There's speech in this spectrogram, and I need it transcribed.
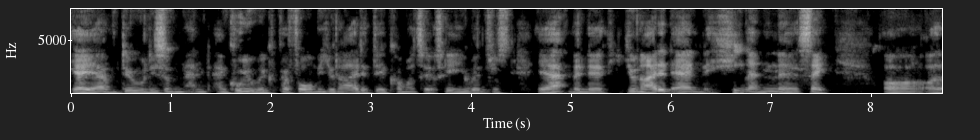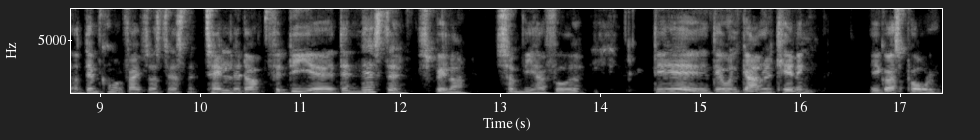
Ja, ja, det er jo ligesom, han, han kunne jo ikke performe i United, det kommer til at ske i Juventus. Ja, men uh, United er en helt anden uh, sag, og, og, og dem kommer vi faktisk også til at tale lidt om, fordi uh, den næste spiller, som vi har fået, det, det er jo en gammel kending, ikke også, Paul?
